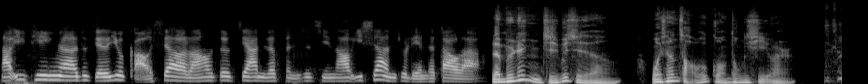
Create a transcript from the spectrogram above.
然后一听呢就觉得又搞笑，然后就加你的粉丝群，然后一下你就连得到了。老妹儿，那你知不知道？我想找个广东媳妇儿。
